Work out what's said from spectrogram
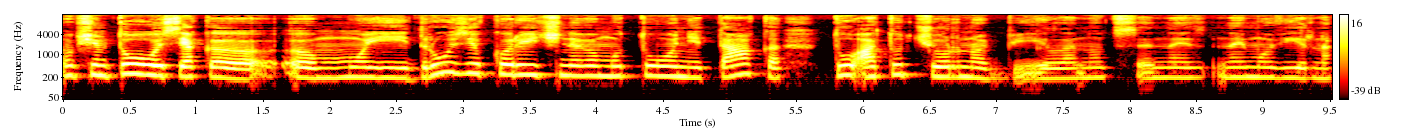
в общем, то ось як е, е, мої друзі в коричневому тоні, так, то, а тут чорно-біла. Ну, це не, неймовірно.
